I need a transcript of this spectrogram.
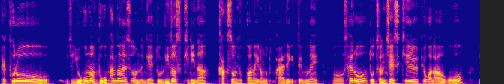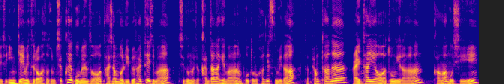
100% 이제 요거만 보고 판단할 수는 없는 게 또 리더 스킬이나 각성 효과나 이런 것도 봐야 되기 때문에 어, 새로 또 전체 스킬표가 나오고 이제 인게임에 들어가서 좀 체크해 보면서 다시 한번 리뷰를 할 테지만 지금은 이제 간단하게만 보도록 하겠습니다. 자, 평타는 알타이어와 동일한 강화무시.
